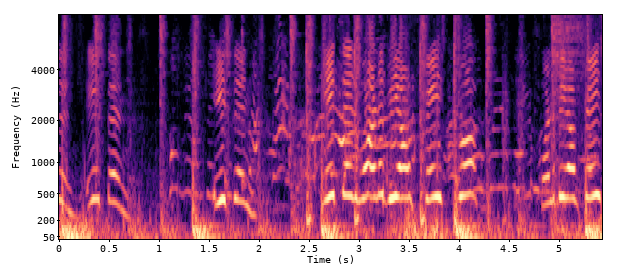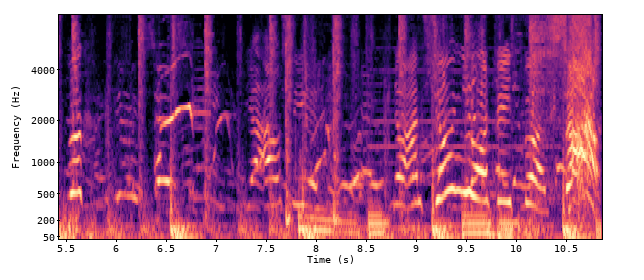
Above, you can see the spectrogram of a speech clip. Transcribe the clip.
Ethan, Ethan, Ethan, Ethan, want to be on Facebook? Want to be on Facebook? Yeah, I'll see you. No, I'm showing you on Facebook. Stop!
